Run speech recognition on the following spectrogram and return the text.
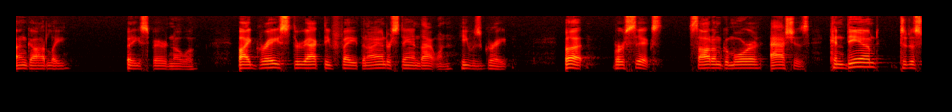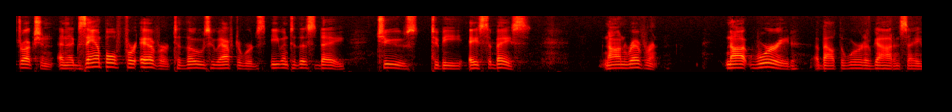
ungodly, but he spared Noah. By grace through active faith, and I understand that one. He was great. But, verse 6 Sodom, Gomorrah, ashes, condemned to destruction, an example forever to those who afterwards, even to this day, choose to be asebes, non reverent, not worried about the Word of God and say,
